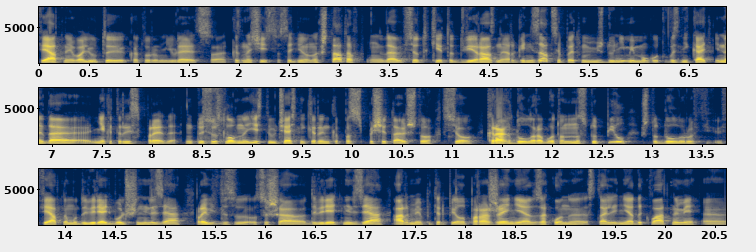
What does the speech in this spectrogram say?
фиатной валюты, которым является казначейство Соединенных Штатов, да, все-таки это две разные организации, поэтому между ними могут возникать иногда некоторые спреды. Ну, то есть, условно, если участники рынка посчитают, что все, крах доллара, вот он наступил, что доллару фиатному доверять больше нельзя, правительству США доверять нельзя, армия потерпела поражение, законы стали неадекватными, э,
